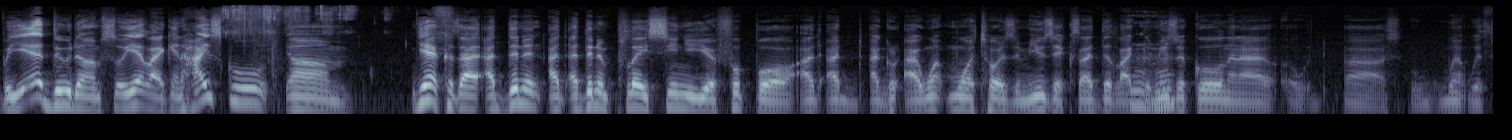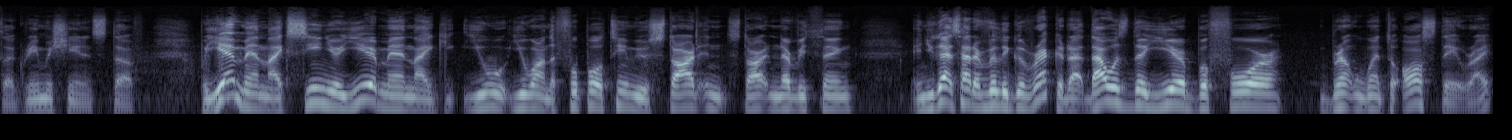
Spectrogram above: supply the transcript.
but yeah, dude. Um, so yeah, like in high school, um, yeah, cause I, I didn't I, I didn't play senior year football. I I, I, gr- I went more towards the music, cause I did like Mm-hmm. the musical, and I uh went with uh, Green Machine and stuff. But yeah, man, like senior year, man, like you you were on the football team, you were starting starting everything, and you guys had a really good record. That, that was the year before Brentwood went to Allstate, right?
